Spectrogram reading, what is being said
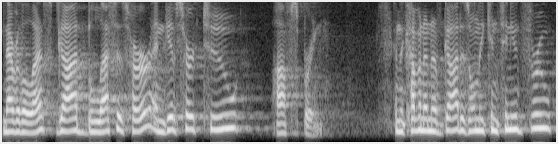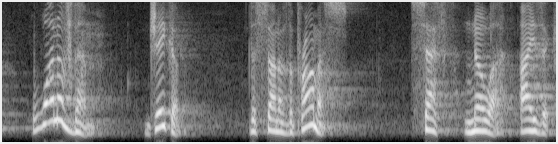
Nevertheless, God blesses her and gives her two offspring. And the covenant of God is only continued through one of them, Jacob, the son of the promise. Seth, Noah, Isaac,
